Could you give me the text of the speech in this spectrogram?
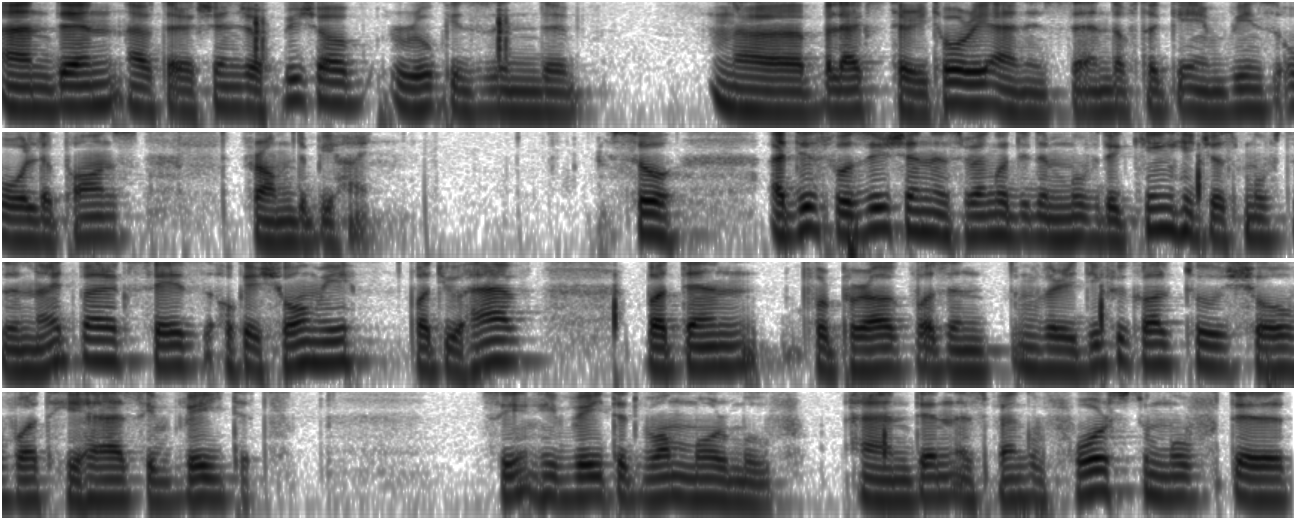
and then after exchange of bishop rook is in the uh, black's territory and it's the end of the game wins all the pawns from the behind so at this position Spanko didn't move the king he just moved the knight back says okay show me what you have but then for Parag wasn't very difficult to show what he has. He waited. See he waited one more move. And then Spanko forced to move the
